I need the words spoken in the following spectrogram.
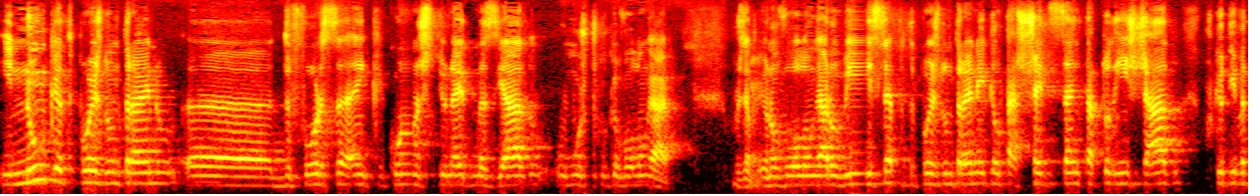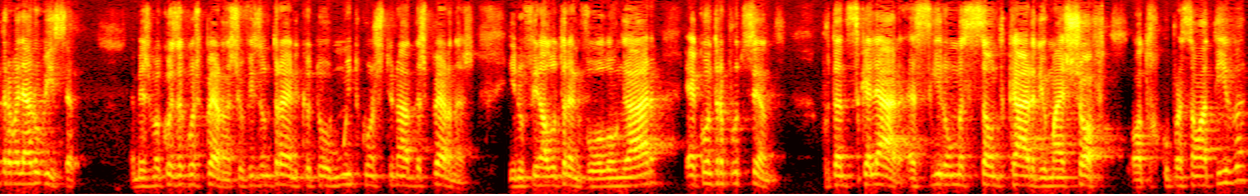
e nunca depois de um treino ah, de força em que congestionei demasiado o músculo que eu vou alongar. Por exemplo, eu não vou alongar o bíceps depois de um treino em que ele está cheio de sangue, está todo inchado, porque eu estive a trabalhar o bíceps. A mesma coisa com as pernas. Se eu fiz um treino que eu estou muito congestionado das pernas e no final do treino vou alongar, é contraproducente. Portanto, se calhar a seguir a uma sessão de cardio mais soft ou de recuperação ativa,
